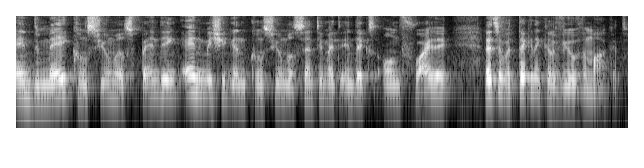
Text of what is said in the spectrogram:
and May consumer spending and Michigan Consumer Sentiment Index on Friday. Let's have a technical view of the market.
